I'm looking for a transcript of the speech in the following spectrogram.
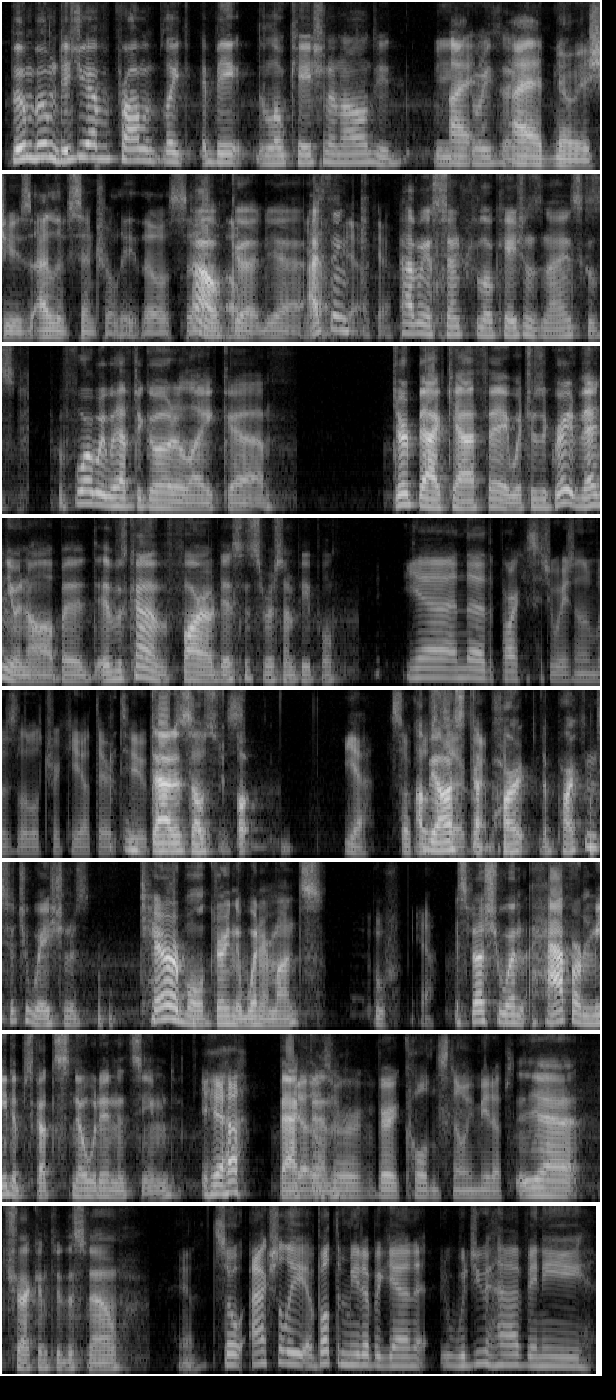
Boom, boom. Did you have a problem like being the location and all? Did you, I, what do you think? I had no issues. I live centrally though, so oh, Oh, good. Yeah, I think yeah, okay. having a central location is nice because before we would have to go to like uh, Dirtbag Cafe, which was a great venue and all, but it, it was kind of a far out distance for some people. Yeah, and the the parking situation was a little tricky out there too. That it's is so- also. oh, yeah. So I'll be to honest. The Brampton. part the parking situation was terrible during the winter months, Ooh, yeah, especially when half our meetups got snowed in. It seemed yeah. back yeah, then. those were very cold and snowy meetups. Yeah, trekking through the snow. Yeah. So actually, about the meetup again, would you have any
